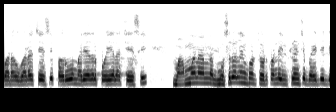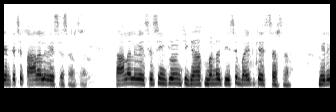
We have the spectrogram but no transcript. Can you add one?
గొడవ గొడవ చేసి పరువు మర్యాదలు పోయేలా చేసి మా అమ్మ నాన్న ముసలోళ్ళని కొంచెం చూడకుండా ఇంట్లో నుంచి బయటికి గంటేసి తాళాలు వేసేసారు సార్. తాళాలు వేసేసి ఇంట్లో నుంచి గ్యాస్ బండ తీసి బయటకు వేసేసారు సార్. మీరు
